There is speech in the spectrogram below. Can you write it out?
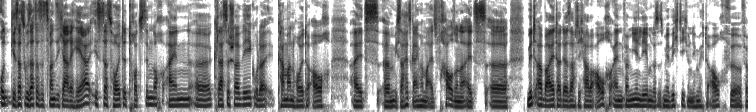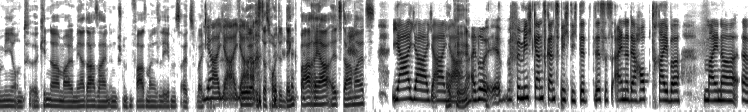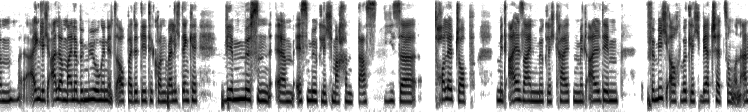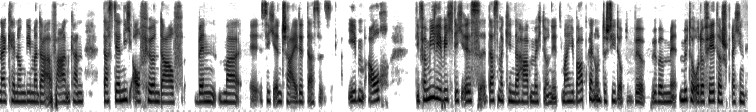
Und jetzt hast du gesagt, das ist 20 Jahre her. Ist das heute trotzdem noch ein äh, klassischer Weg oder kann man heute auch als, ähm, ich sage jetzt gar nicht mal als Frau, sondern als äh, Mitarbeiter, der sagt, ich habe auch ein Familienleben, das ist mir wichtig und ich möchte auch für Familie und äh, Kinder mal mehr da sein in bestimmten Phasen meines Lebens als vielleicht ja, ja, vorher. Ja. Ist das heute denkbarer als damals? Ja, ja, ja, okay. ja. Also äh, für mich ganz, ganz wichtig. Das, das ist einer der Haupttreiber meiner, ähm, eigentlich aller meiner Bemühungen jetzt auch bei der DTCon, weil ich denke, wir müssen ähm, es möglich machen, dass dieser tolle Job mit all seinen Möglichkeiten, mit all dem für mich auch wirklich Wertschätzung und Anerkennung, die man da erfahren kann, dass der nicht aufhören darf, wenn man äh, sich entscheidet, dass es eben auch die Familie wichtig ist, dass man Kinder haben möchte. Und jetzt mache ich überhaupt keinen Unterschied, ob wir über Mütter oder Väter sprechen.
